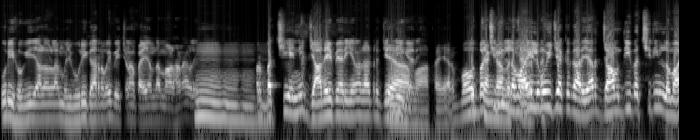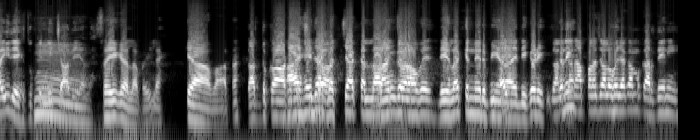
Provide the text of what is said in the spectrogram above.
ਪੂਰੀ ਹੋ ਗਈ ਜਾਲ ਅਗਲਾ ਮਜਬੂਰੀ ਕਰਨ ਬਈ ਵੇਚਣਾ ਪੈ ਜਾਂਦਾ ਮਾਲ ਹਨਾ ਅਗਲੇ। ਹੂੰ ਹੂੰ ਹੂੰ ਪਰ ਬੱਚੀ ਇੰਨੀ ਜ਼ਿਆਦੇ ਪਿਆਰੀ ਆ ਨਾ ਡਾਕਟਰ ਜਿੰਦੀ ਕਹਿੰਦੇ ਬਾਤ ਆ ਯਾਰ ਬਹੁਤ ਬੱਚੀ ਚੰਗਾ ਦੀ ਬੱਚਾ ਲੰਮਾਈ ਦਿੱਤਾ। ਲਮੂਈ ਚੈੱਕ ਕਰ ਯਾਰ ਜੰਮਦੀ ਬੱਚੀ ਦੀ ਲੰਮਾਈ ਦੇਖ ਤੂੰ ਕਿੰਨੀ ਜ਼ਿਆਦੇ ਆ। ਸਹੀ ਗੱਲ ਆ ਬਈ ਲੈ। ਕੀ ਬਾਤ ਆ। ਕੱਦ ਕਾਠ ਇਹ ਜਿਹਾ ਦਾ ਬੱਚਾ ਕੱਲਾ ਰੰਗ। ਬੱਚਾ ਹੋਵੇ ਦੇਖ ਲੈ ਕਿੰਨੇ ਰੁਪਈਆ ਦੀ ਘੜੀ। ਗੱਲ ਕਰ ਆਪਾਂ ਤਾਂ ਚੱਲ ਉਹ ਜਿਹਾ ਕੰਮ ਕਰਦੇ ਨਹੀਂ।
